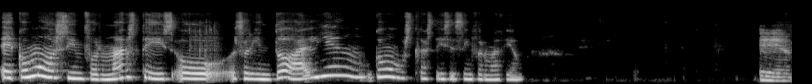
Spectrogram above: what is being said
eh, cómo os informasteis o os orientó a alguien? ¿Cómo buscasteis esa información? Eh,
